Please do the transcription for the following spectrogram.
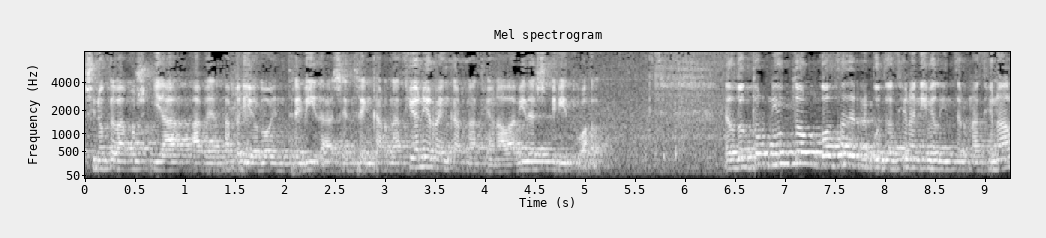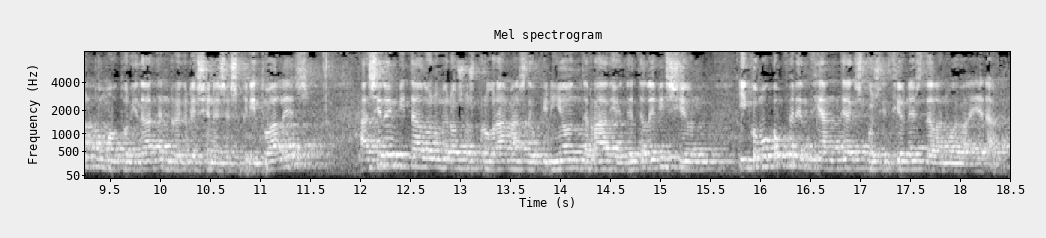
sino que vamos ya a, a periodo entre vidas, entre encarnación y reencarnación, a la vida espiritual. El doctor Newton goza de reputación a nivel internacional como autoridad en regresiones espirituales ha sido invitado a numerosos programas de opinión de radio y de televisión y como conferenciante a exposiciones de la nueva era.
